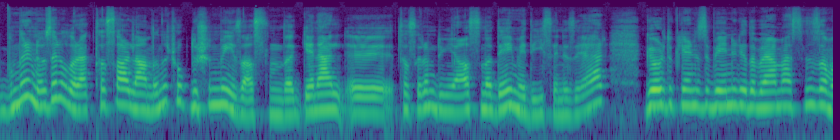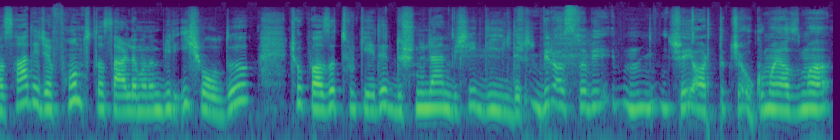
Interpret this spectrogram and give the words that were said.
bunların özel olarak tasarlandığını çok düşünmeyiz aslında. Genel e, tasarım dünyasına değmediyseniz eğer gördüklerinizi beğenir ya da beğenmezsiniz ama sadece font tasarlamanın bir iş olduğu çok fazla Türkiye'de düşünülen bir şey değildir. Biraz tabii şey arttıkça okuma yazma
